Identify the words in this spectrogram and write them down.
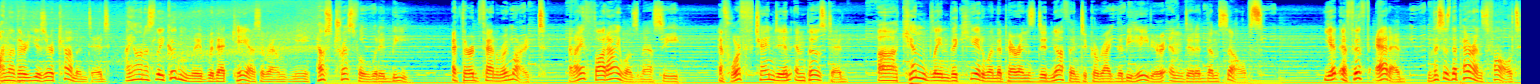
Another user commented, I honestly couldn't live with that chaos around me, how stressful would it be? A third fan remarked, and I thought I was messy. A fourth chimed in and posted, uh, can't blame the kid when the parents did nothing to correct the behavior and did it themselves. Yet a fifth added, this is the parents' fault,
